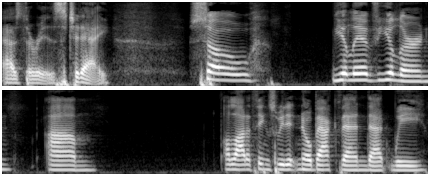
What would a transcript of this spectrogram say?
as there is today so you live, you learn. Um, a lot of things we didn't know back then that we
